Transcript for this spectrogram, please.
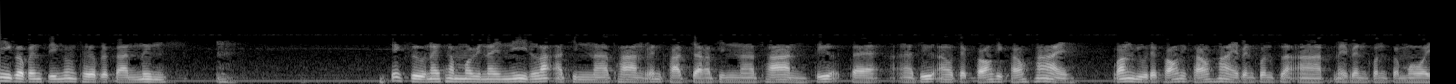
นี่ก็เป็นสิ่งของเธอประการหนึ่ง ภิกษุในธรรมวินัยนี้ละอธินนาทานเว้นขาดจากอธินนาทานถือแต่ถือเอาแต่ของที่เขาให้วังอยู่แต่ของที่เขาให้เป็นคนสะอาดไม่เป็นคนขโมย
